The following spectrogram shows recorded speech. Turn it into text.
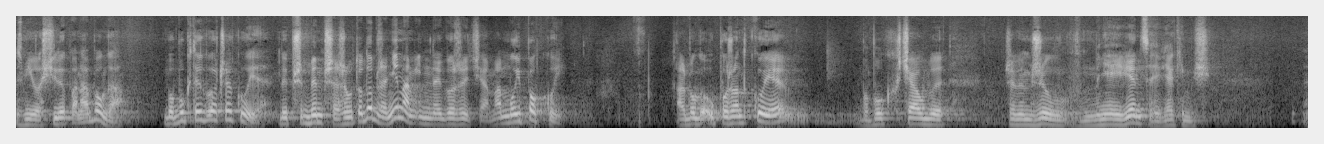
z miłości do Pana Boga, bo Bóg tego oczekuje. By, bym przeżył to dobrze, nie mam innego życia, mam mój pokój. Albo go uporządkuję, bo Bóg chciałby, żebym żył mniej więcej w jakimś e,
